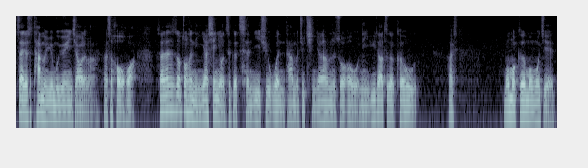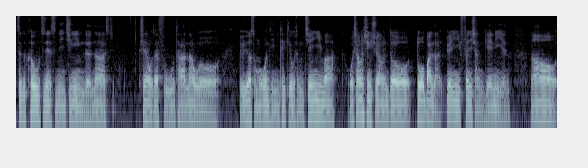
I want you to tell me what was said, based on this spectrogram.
再就是他们愿不愿意教的嘛，那是后话。所以但是说，重视你要先有这个诚意去问他们，去请教他们说，哦，你遇到这个客户啊，某某哥、某某姐，这个客户之前是你经营的，那。现在我在服务他，那我有遇到什么问题？你可以给我什么建议吗？我相信学长都多半呢愿意分享给你，然后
